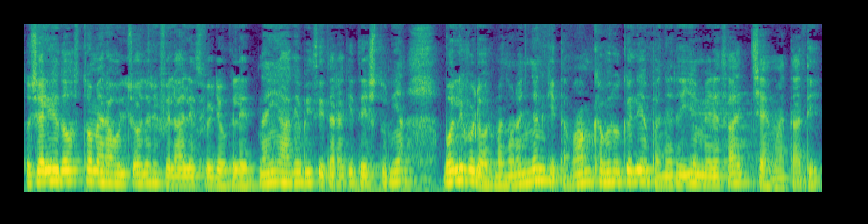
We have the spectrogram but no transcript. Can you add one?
तो चलिए दोस्तों, मैं राहुल चौधरी, फ़िलहाल इस वीडियो के लिए इतना ही। आगे भी इसी तरह की देश दुनिया, बॉलीवुड और मनोरंजन की तमाम खबरों के लिए बने रहिए मेरे साथ। जय माता दी।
